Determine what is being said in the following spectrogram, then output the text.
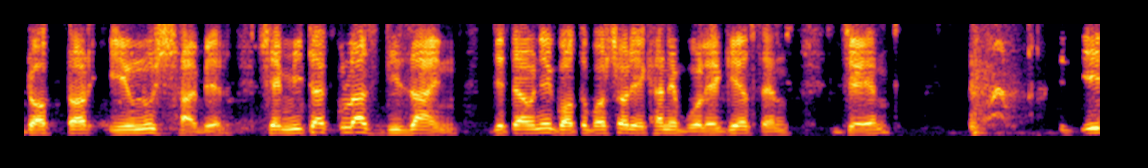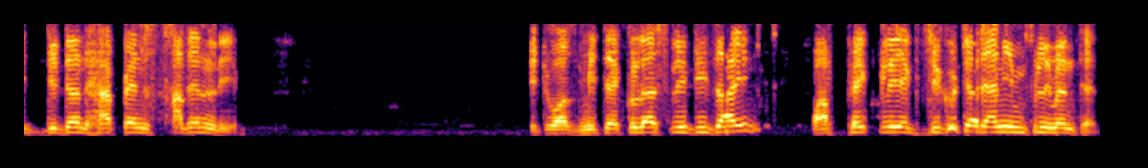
ডক্টর ইউনুস সাহেবের সেই মিটাকুলাস ডিজাইন, যেটা উনি গত বছর এখানে বলে গিয়েছেন যে, it didn't happen suddenly. It was meticulously designed, perfectly executed and implemented.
